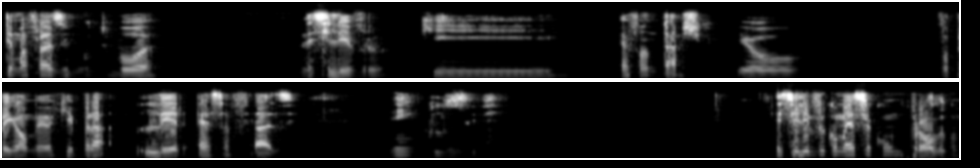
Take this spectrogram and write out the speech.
tem uma frase muito boa nesse livro que é fantástica. Eu vou pegar o meu aqui para ler essa frase, inclusive. Esse livro começa com um prólogo,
